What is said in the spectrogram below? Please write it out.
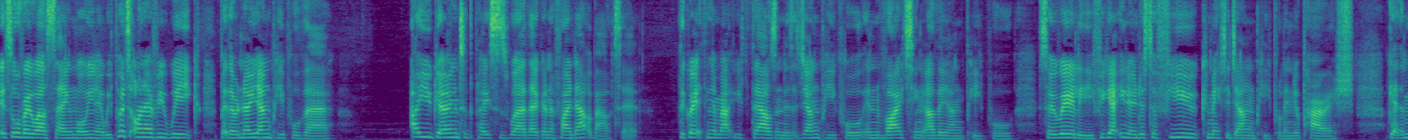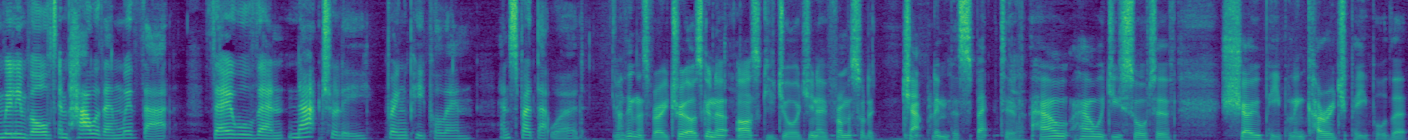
It's all very well saying, well, you know, we put it on every week, but there are no young people there. Are you going to the places where they're going to find out about it? The great thing about Youth 1000 is it's young people inviting other young people. So really, if you get, you know, just a few committed young people in your parish, get them really involved, empower them with that, they will then naturally bring people in and spread that word. I think that's very true. I was going to ask you, George, you know, from a sort of chaplain perspective, Yeah. how how would you sort of show people, encourage people that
